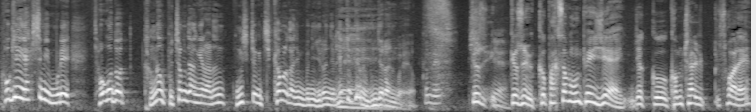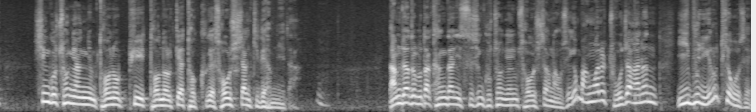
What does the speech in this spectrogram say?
거기에 핵심 인물이 적어도 강남구청장이라는 공식적인 직함을 가진 분이 이런 일을 했기 예. 때문에 문제라는 거예요. 근데 교수, 예. 교수님, 그 박사모 홈페이지에 이제 그 검찰 소환에 신구청장님 더 높이, 더 넓게, 더 크게 서울시장 기대합니다. 남자들보다 강단 있으신 구청장님 서울시장 나오세요. 이거 막말을 조장하는 이 분위기는 어떻게 보세요?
